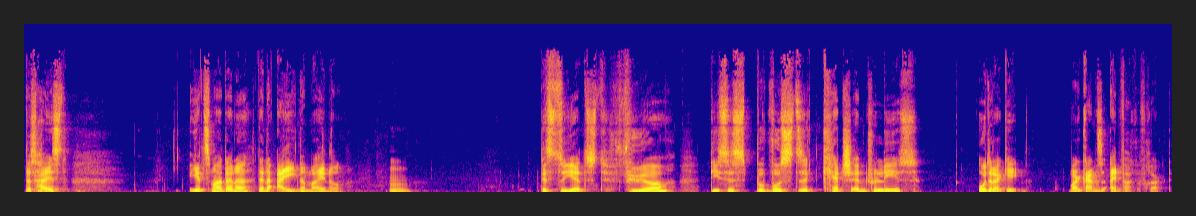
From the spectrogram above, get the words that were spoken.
das heißt, jetzt mal deine, deine eigene Meinung. Hm. Bist du jetzt für dieses bewusste Catch and Release oder dagegen? Mal ganz einfach gefragt.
